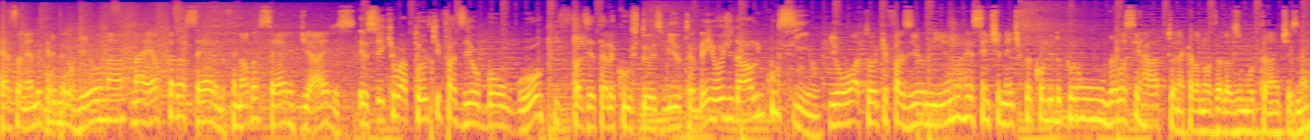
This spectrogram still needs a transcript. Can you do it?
Essa lenda que ele morreu na, na época da série, no final da série, de AIDS. Eu sei que o ator que fazia o Bongo, que fazia Telecurso 2000 também, hoje dá aula em cursinho. E o ator que fazia o Nino recentemente foi comido por um Velociraptor naquela novela dos mutantes, né?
